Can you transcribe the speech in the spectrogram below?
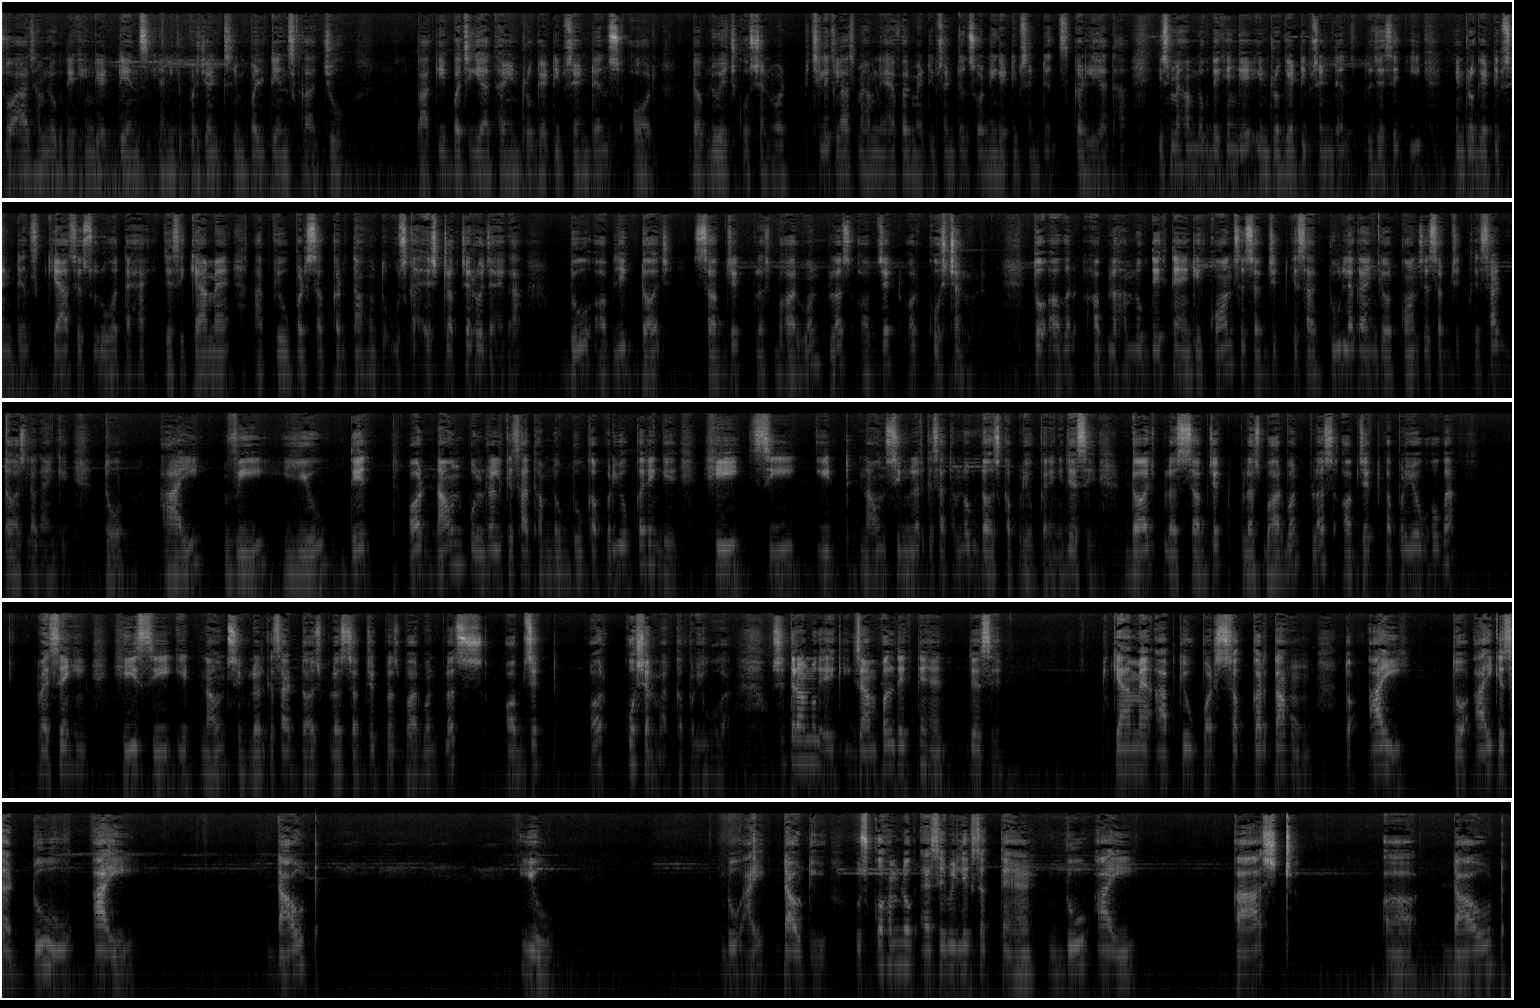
सो आज हम लोग देखेंगे टेंस यानी कि प्रेजेंट सिंपल टेंस का जो बाकी बच गया था इंट्रोगेटिव सेंटेंस और डब्ल्यू एच क्वेश्चन वर्ड पिछले क्लास में हमने एफर्मेटिव सेंटेंस और निगेटिव सेंटेंस कर लिया था। इसमें हम लोग देखेंगे इंट्रोगेटिव सेंटेंस तो जैसे कि इंट्रोगेटिव सेंटेंस क्या से शुरू होता है, जैसे क्या मैं आपके ऊपर शक करता हूँ तो उसका स्ट्रक्चर हो जाएगा do oblique does subject plus verb one plus object और क्वेश्चन वर्ड तो अगर अब हम लोग देखते हैं कि कौन से सब्जेक्ट के साथ डू लगाएँगे और कौन से सब्जेक्ट के साथ डज लगाएँगे तो आई वी यू दे और नाउन पुलरल के साथ हम लोग डू का प्रयोग करेंगे। He she it noun singular के साथ हम लोग डज का प्रयोग करेंगे। जैसे does plus subject plus verb one plus object का प्रयोग होगा। वैसे ही he she it noun singular के साथ does plus subject plus verb one plus object और क्वेश्चन मार्क का प्रयोग होगा। उसी तरह हम लोग एक एग्ज़ाम्पल देखते हैं, जैसे क्या मैं आपके ऊपर शक करता हूँ? तो आई तो आई के साथ do I doubt you do I doubt you उसको हम लोग ऐसे भी लिख सकते हैं do I cast doubt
